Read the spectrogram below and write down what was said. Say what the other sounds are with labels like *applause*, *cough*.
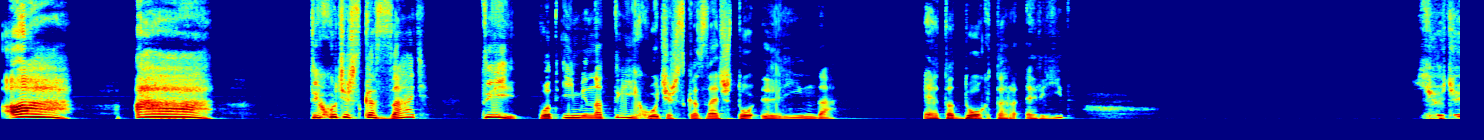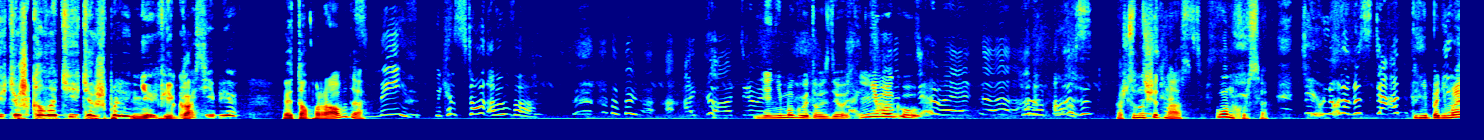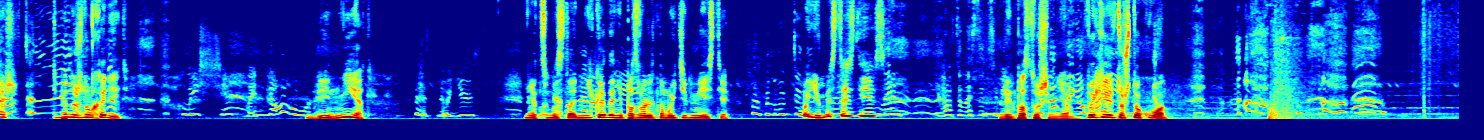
А, а, ты хочешь сказать? Ты, вот именно ты хочешь сказать, что Линда это доктор Рид? Едите ж, колотите ж, блин, нифига себе. Это правда? Я не могу этого сделать. Не могу. А что насчет нас? Конкурса. Ты не понимаешь? Тебе нужно уходить. Блин, нет. Нет смысла, они никогда не позволят нам уйти вместе. Мое место здесь. Блин, послушай меня, выкини эту штуку вон.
